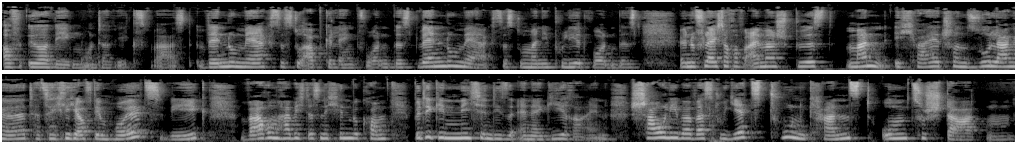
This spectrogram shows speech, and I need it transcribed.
auf Irrwegen unterwegs warst, wenn du merkst, dass du abgelenkt worden bist, wenn du merkst, dass du manipuliert worden bist, wenn du vielleicht auch auf einmal spürst, Mann, ich war jetzt schon so lange tatsächlich auf dem Holzweg, warum habe ich das nicht hinbekommen? Bitte geh nicht in diese Energie rein. Schau lieber, was du jetzt tun kannst, um zu starten.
